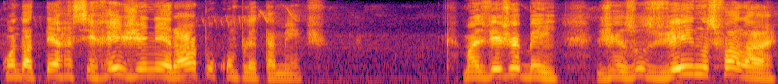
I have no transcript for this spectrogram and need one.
quando a Terra se regenerar por completamente. Mas veja bem, Jesus veio nos falar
